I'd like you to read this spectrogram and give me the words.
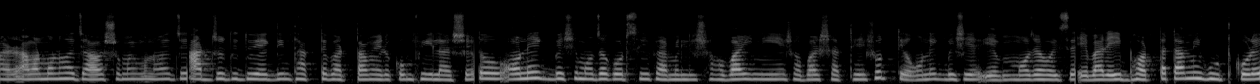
আর আমার মনে হয় যাওয়ার সময় মনে হয় যে আর যদি দু একদিন থাকতে পারতাম এরকম ফিল আসে। তো অনেক বেশি মজা করছি ফ্যামিলি সবাই নিয়ে, সবার সাথে। সত্যি অনেক বেশি মজা হয়েছে। এবার এই ভর্তাটা আমি হুট করে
